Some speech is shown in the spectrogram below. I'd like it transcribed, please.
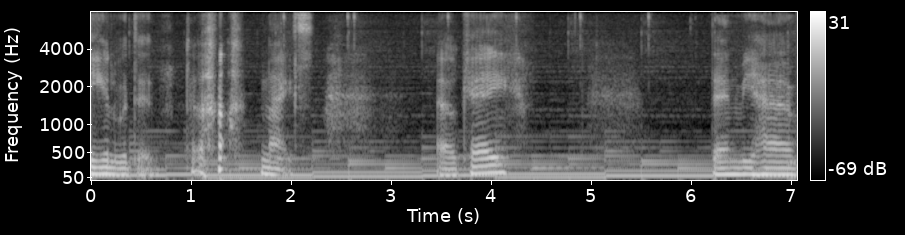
deal with it. nice. Okay. Then we have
